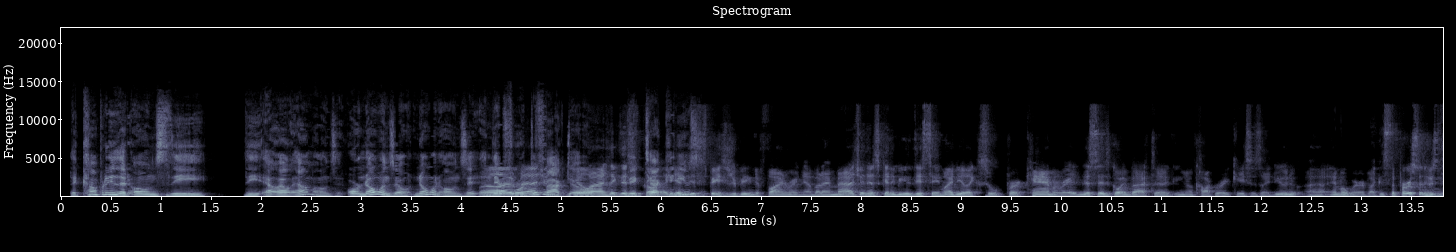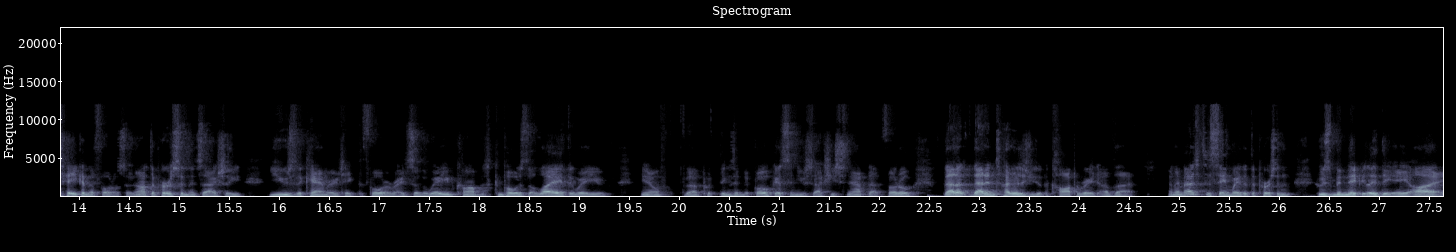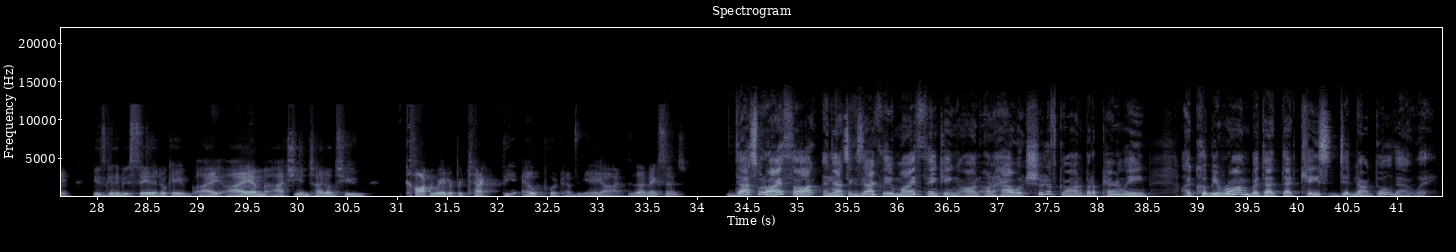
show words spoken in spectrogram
The company that owns the the LLM owns it, or no one's own, no one owns it, and well, therefore imagine, de facto, you know, I think this big is tech can again, use these spaces are being defined right now. But I imagine it's going to be the same idea, like so for a camera, right? And this is going back to you know copyright cases. I do uh, am aware of. Like it's the person who's mm-hmm. taken the photo, so not the person that's actually used the camera to take the photo, right? So the way you've comp- composed the light, the way you've you know uh, put things into focus, and you actually snap that photo, that that entitles you to the copyright of that. And I imagine the same way that the person who's manipulated the AI is going to say that, okay, I, I am actually entitled to copyright or protect the output of the AI. Does that make sense? That's what I thought, and that's exactly my thinking on on how it should have gone. But apparently, I could be wrong. But that that case did not go that way,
